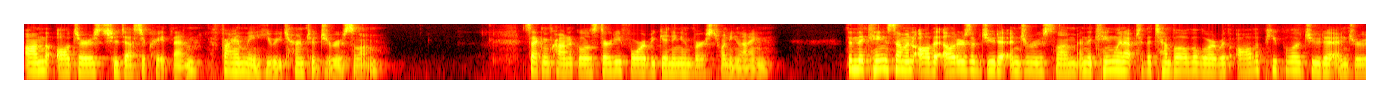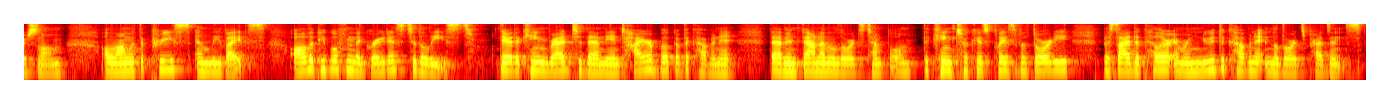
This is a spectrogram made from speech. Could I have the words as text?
on the altars to desecrate them. Finally, he returned to Jerusalem. Second Chronicles 34, beginning in verse 29. Then the king summoned all the elders of Judah and Jerusalem, and the king went up to the temple of the Lord with all the people of Judah and Jerusalem, along with the priests and Levites, all the people from the greatest to the least. There the king read to them the entire book of the covenant that had been found in the Lord's temple. The king took his place of authority beside the pillar and renewed the covenant in the Lord's presence.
